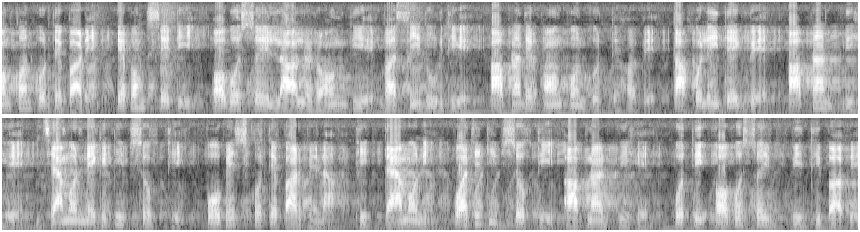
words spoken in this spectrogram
অঙ্কন করতে পারেন এবং সেটি অবশ্যই লাল রং দিয়ে বা সিঁদুর দিয়ে আপনাদের অঙ্কন করতে হবে, তাহলেই দেখবেন আপনার গৃহে যেমন নেগেটিভ শক্তি প্রবেশ করতে পারবে না, ঠিক তেমনই পজিটিভ শক্তি আপনার গৃহে অতি অবশ্যই বৃদ্ধি পাবে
